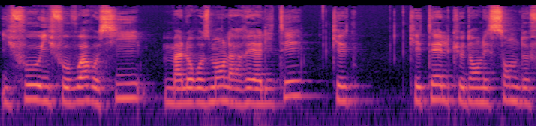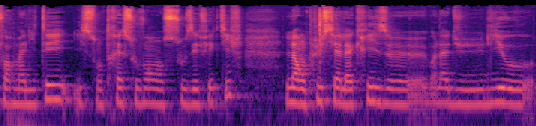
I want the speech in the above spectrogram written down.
Il faut, il faut voir aussi, malheureusement, la réalité qui est, qui est telle que dans les centres de formalité, ils sont très souvent sous-effectifs. Là, en plus, il y a la crise, voilà, du liée au,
